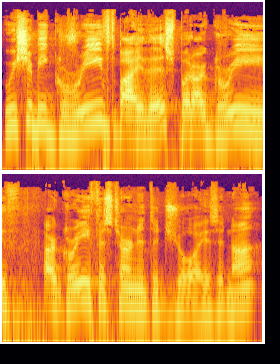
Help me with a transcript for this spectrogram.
We should be grieved by this, but our grief, our grief is turned into joy, is it not?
